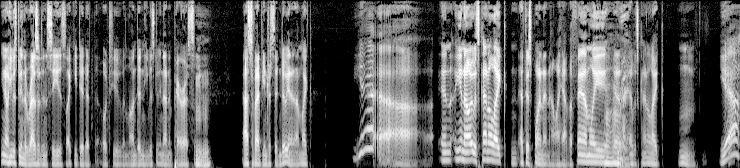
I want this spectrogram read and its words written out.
you know, he was doing the residencies like he did at the O2 in London. He was doing that in Paris, and asked if I'd be interested in doing it. I'm like, yeah. And you know, it was kind of like at this point now I have a family, and Right. it was kind of like, hmm, yeah,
